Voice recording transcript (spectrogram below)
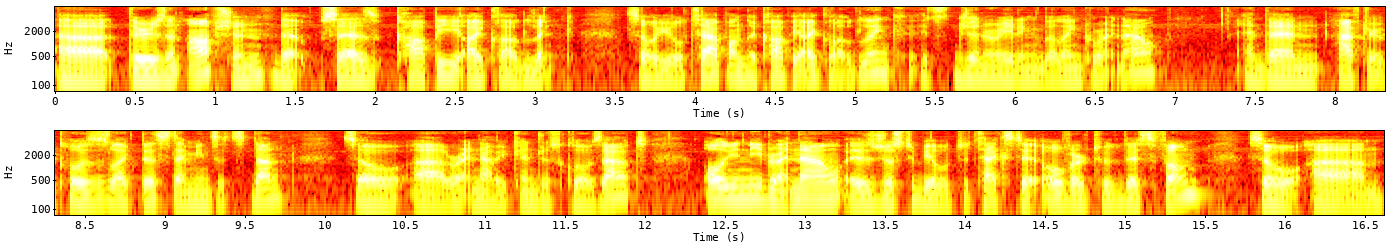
uh, there's an option that says copy iCloud link. So you'll tap on the copy iCloud link. It's generating the link right now. And then after it closes like this, that means it's done. So uh, right now you can just close out. All you need right now is just to be able to text it over to this phone. So um,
